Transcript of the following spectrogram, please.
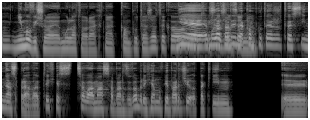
nie mówisz o emulatorach na komputerze, tylko. Nie, emulatory na urządzeniu. komputerze to jest inna sprawa. Tych jest cała masa bardzo dobrych. Ja mówię bardziej o takim y,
